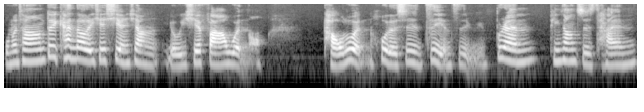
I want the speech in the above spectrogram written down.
我们常常对看到的一些现象有一些发问哦，讨论或者是自言自语，不然平常只谈。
